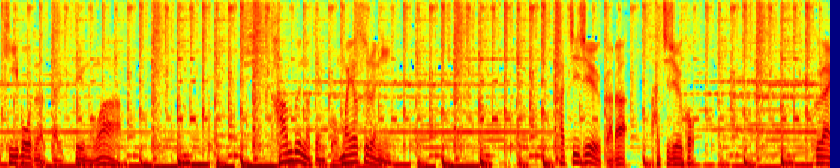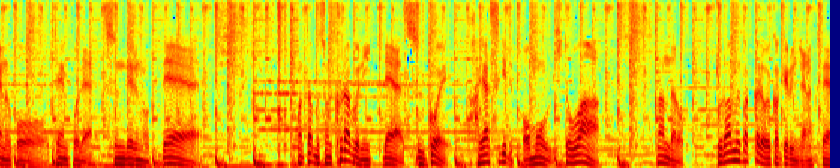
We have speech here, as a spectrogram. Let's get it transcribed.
あ、キーボードだったりっていうのは半分のテンポ。まあ要するに80から85ぐらいのこうテンポで進んでるのって、まあ、多分そのクラブに行ってすごい速すぎると思う人はなんだろうドラムばっかり追いかけるんじゃなくて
